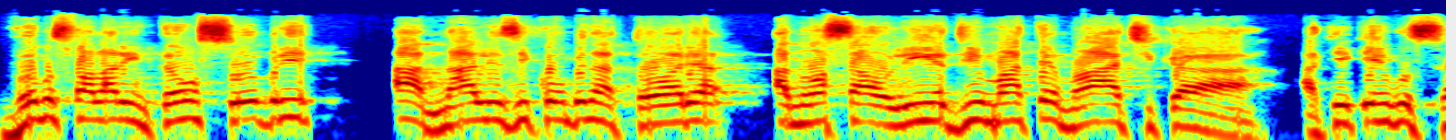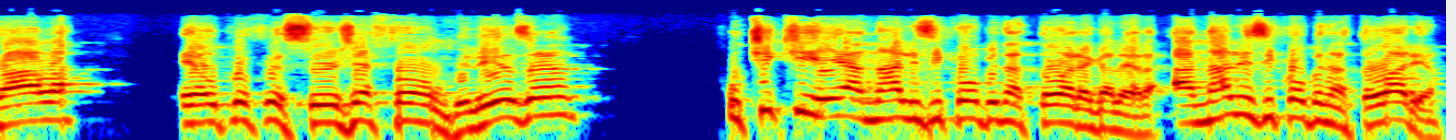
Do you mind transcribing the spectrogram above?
Vamos falar então sobre análise combinatória, a nossa aulinha de matemática. Aqui quem vos fala é o professor Jefão, beleza? O que, que é análise combinatória, galera? Análise combinatória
